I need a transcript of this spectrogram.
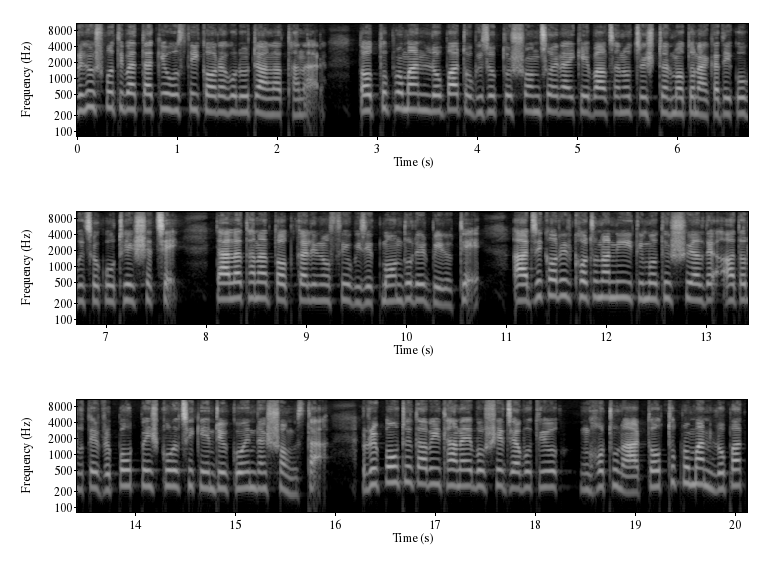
বৃহস্পতিবার তাকে ওসি করা হলো টালা থানার। তথ্য প্রমাণ লোপাট অভিযুক্ত সঞ্জয় রায়কে বাঁচানোর চেষ্টার মতন একাধিক অভিযোগ উঠে এসেছে। টালা থানার তৎকালীন ওসি অভিজিৎ মণ্ডলের বিরুদ্ধে আর্যিকরের ঘটনা নিয়ে ইতিমধ্যে শিয়ালদে আদালতের রিপোর্ট পেশ করেছে কেন্দ্রীয় গোয়েন্দা সংস্থা। রিপোর্টে দাবি, থানায় বসে যাবতীয় ঘটনার তথ্য প্রমাণ লোপাট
